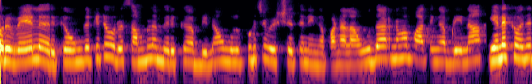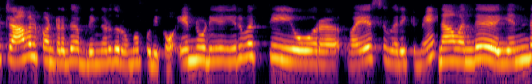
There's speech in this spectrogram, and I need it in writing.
ஒரு வேலை இருக்கு உங்ககிட்ட ஒரு சம்பளம் இருக்கு அப்படின்னா உங்களுக்கு பிடிச்ச விஷயத்த நீங்க பண்ணலாம். உதாரணமா பாத்தீங்க அப்படின்னா எனக்கு வந்து டிராவல் பண்றது அப்படிங்கிறது ரொம்ப பிடிக்கும். என்னுடைய இருபத்தி ஒரு வயசு வரைக்குமே நான் வந்து எந்த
